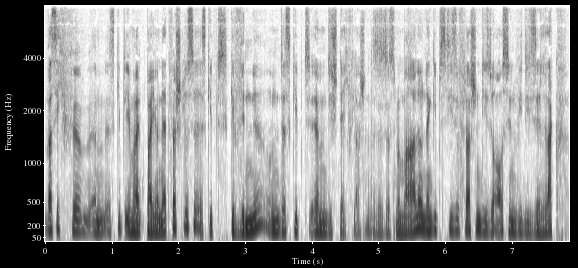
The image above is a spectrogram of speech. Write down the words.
was ich für, ähm, es gibt eben halt Bajonettverschlüsse, es gibt Gewinde und es gibt ähm, die Stechflaschen. Das ist das Normale. Und dann gibt es diese Flaschen, die so aussehen wie diese Lack.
